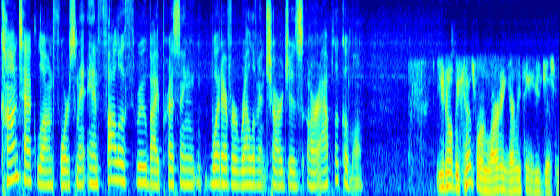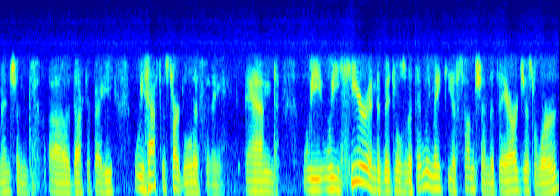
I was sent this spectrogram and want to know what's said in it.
contact law enforcement, and follow through by pressing whatever relevant charges are applicable? You know, because we're learning everything you just mentioned, uh, Dr. Peggy, we have to start listening. And we, we hear individuals, but then we make the assumption that they are just words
